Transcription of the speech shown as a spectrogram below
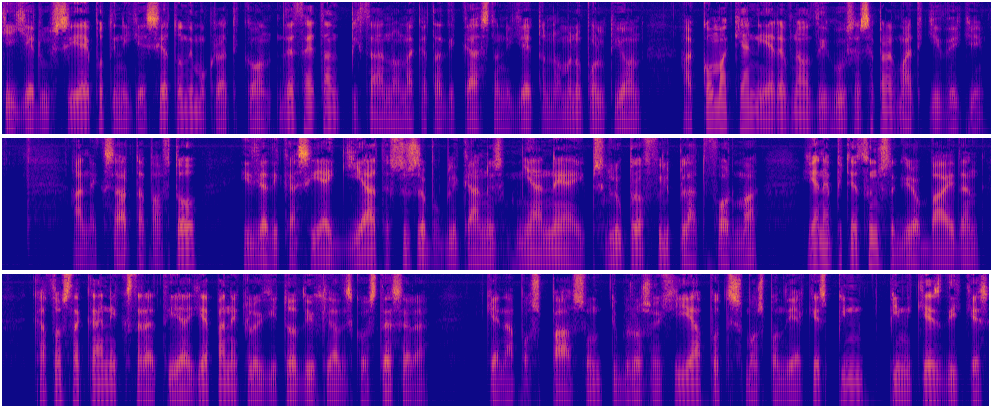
και η γερουσία υπό την ηγεσία των Δημοκρατικών δεν θα ήταν πιθανό να καταδικάσει τον ηγέτη των ΗΠΑ ακόμα και αν η έρευνα οδηγούσε σε πραγματική δίκη. Ανεξάρτητα από αυτό, η διαδικασία εγγυάται στους Ρεπουμπλικάνους μια νέα υψηλού προφίλ πλατφόρμα για να επιτεθούν στον κύριο Biden, καθώς θα κάνει εκστρατεία για επανεκλογή το 2024 και να αποσπάσουν την προσοχή από τις ομοσπονδιακές ποινικές δίκες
